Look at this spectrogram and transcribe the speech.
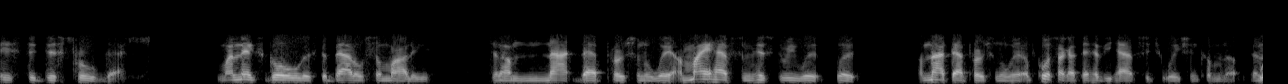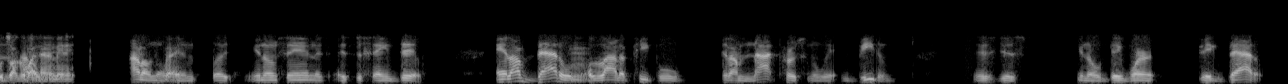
is to disprove that. My next goal is to battle somebody that I'm not that personal with. I might have some history with, but I'm not that personal with. Of course, I got the heavy half situation coming up. and we'll talk about that in a minute. I don't know Right. him, but you know what I'm saying. It's, it's the same deal. And I've battled Mm. a lot of people that I'm not personal with and beat them. It's just, you know, they weren't big battles.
